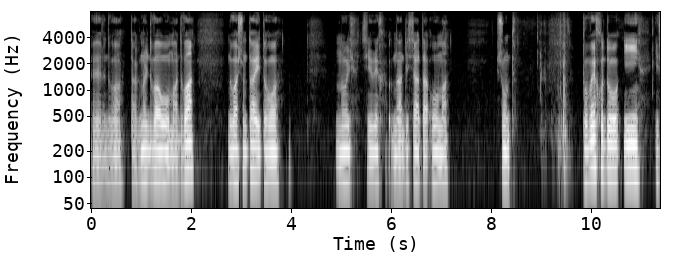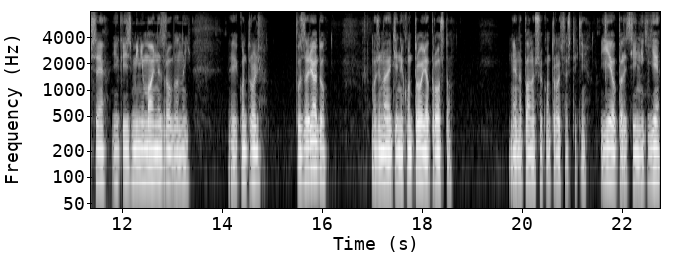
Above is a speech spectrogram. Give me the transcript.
R2. Так, 0,2 Ома 2. Два шунта і того 0,1 Ома шунт. По виходу і, і все. Якийсь мінімальний зроблений е, контроль по заряду. Може навіть і не контроль, а просто. Не, напевно, що контроль все ж таки. Є, операційник є.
